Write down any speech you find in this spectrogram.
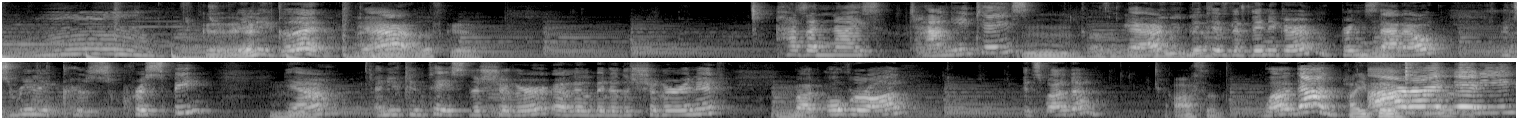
Mmm, Good, really eh? good. Yeah. that's good. Has a nice tangy taste. Mm. Because the Yeah, vinegar. because the vinegar brings that out. It's really cris- crispy. Yeah, and you can taste the sugar, a little bit of the sugar in it. But overall, it's well done. Awesome. Well done. How you feel? All right, Daddy.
